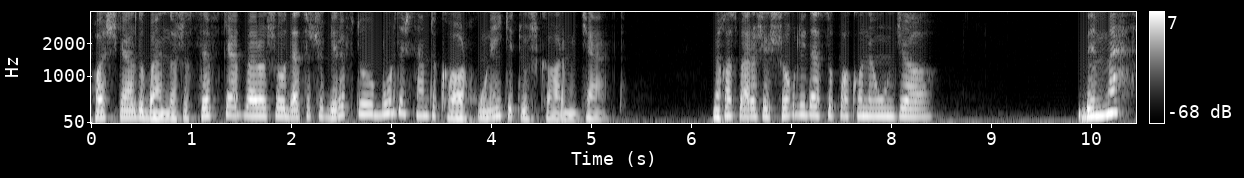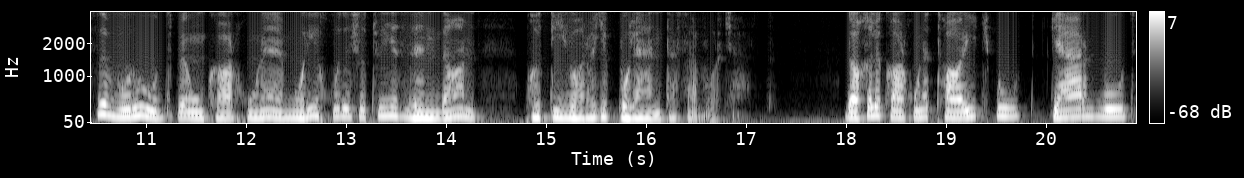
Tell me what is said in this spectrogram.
پاش کرد و بنداشو سفت کرد براش و دستشو گرفت و بردش سمت کارخونه ای که توش کار می‌کرد. می‌خواست براش شغلی دست و پا کنه اونجا. به محض ورود به اون کارخونه موری خودش رو توی زندان با دیوارای بلند تصور کرد. داخل کارخونه تاریک بود گرم بود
